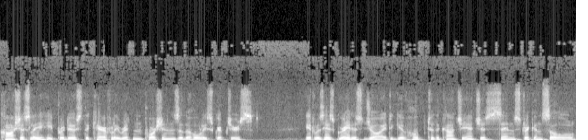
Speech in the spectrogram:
Cautiously he produced the carefully written portions of the Holy Scriptures. It was his greatest joy to give hope to the conscientious, sin-stricken soul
